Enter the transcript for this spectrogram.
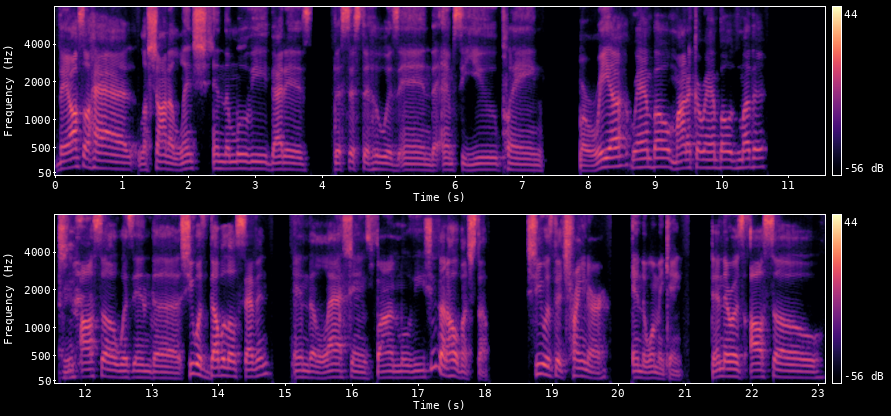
They also had Lashana Lynch in the movie. That is the sister who was in the MCU playing Maria Rambeau, Monica Rambeau's mother. She also was in the she was 007 in the last James Bond movie. She's done a whole bunch of stuff. She was the trainer in The Woman King. Then there was also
